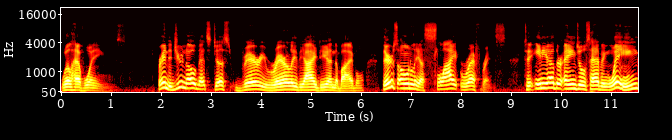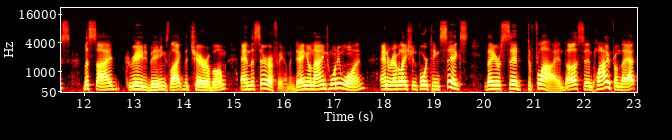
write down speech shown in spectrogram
will have wings. Friend, did you know that's just very rarely the idea in the Bible? There's only a slight reference to any other angels having wings beside created beings like the cherubim and the seraphim. In Daniel 9.21 and in Revelation 14.6, they are said to fly. And thus, implied from that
